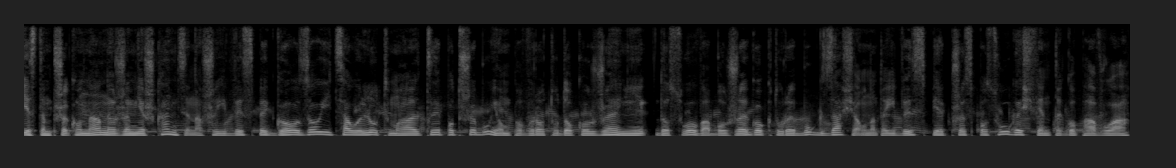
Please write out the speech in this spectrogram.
Jestem przekonany, że mieszkańcy naszej wyspy Gozo i cały lud Malty potrzebują powrotu do korzeni, do Słowa Bożego, które Bóg zasiał na tej wyspie przez posługę świętego Pawła.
